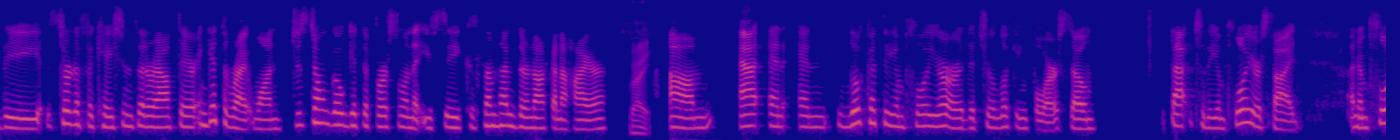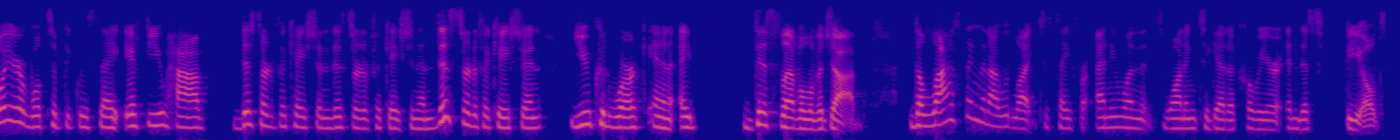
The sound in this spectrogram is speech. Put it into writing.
the certifications that are out there and get the right one. Just don't go get the first one that you see because sometimes they're not going to hire. Right. Um, at, and and look at the employer that you're looking for. So back to the employer side, an employer will typically say if you have this certification, this certification, and this certification, you could work in a this level of a job. The last thing that I would like to say for anyone that's wanting to get a career in this field,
